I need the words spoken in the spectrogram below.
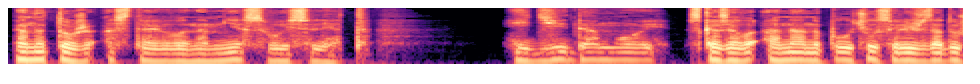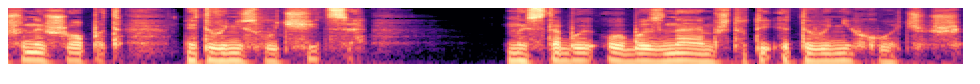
Она тоже оставила на мне свой след. «Иди домой», — сказала она, но получился лишь задушенный шепот. «Этого не случится. Мы с тобой оба знаем, что ты этого не хочешь».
